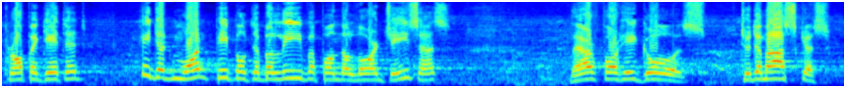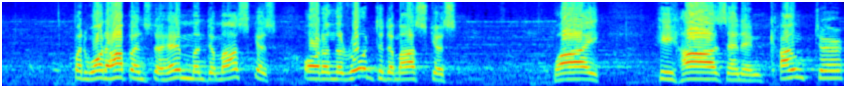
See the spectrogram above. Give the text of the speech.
propagated. He didn't want people to believe upon the Lord Jesus. Therefore, he goes to Damascus. But what happens to him in Damascus or on the road to Damascus? Why, he has an encounter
